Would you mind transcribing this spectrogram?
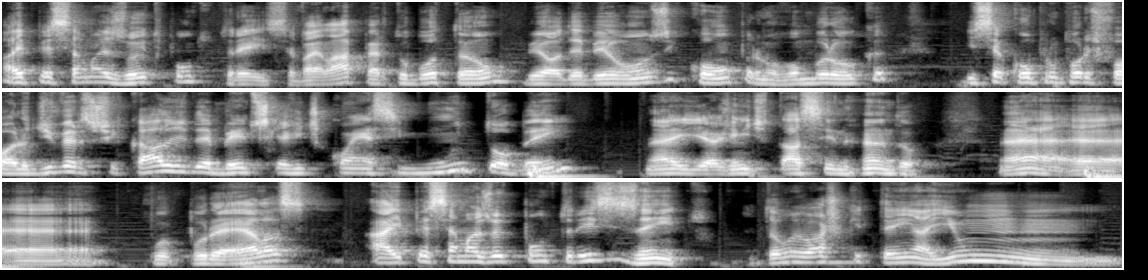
a IPCA mais 8,3. Você vai lá, aperta o botão, BODB11, compra no home broker e você compra um portfólio diversificado de debêntures que a gente conhece muito bem, né? E a gente está assinando né, é, é, por, por, elas, a IPCA mais 8,3 isento. Então eu acho que tem aí um.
